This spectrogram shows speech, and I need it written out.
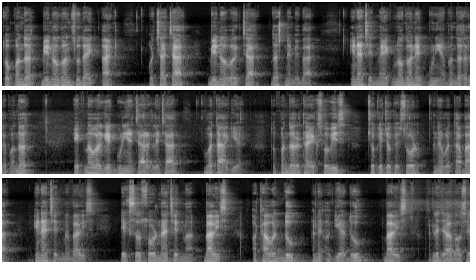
તો પંદર બેનો ઘન શું થાય આઠ. ઓછા ચાર, બેનો વર્ગ ચાર, દસને બે બાર. એના છેદમાં એકનો ઘન એક ગુણ્યા પંદર એટલે પંદર, એકનો વર્ગ એક ગુણ્યા ચાર એટલે ચાર, વત્તા અગિયાર. તો પંદર અઠા એકસો વીસ, ચોકે ચોકે સોળ અને વત્તા બાર, એના છેદમાં બાવીસ. એકસો સોળના છેદમાં બાવીસ, અઠાવન દુ અને અગિયાર દુ બાવીસ. એટલે જવાબ આવશે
